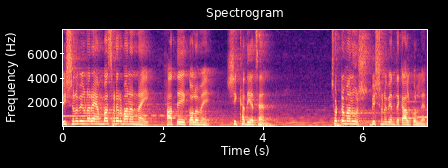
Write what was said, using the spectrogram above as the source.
বিশ্বনবী ওনারা অ্যাম্বাসাডার বানান নাই, হাতে কলমে শিক্ষা দিয়েছেন। ছোট্ট মানুষ বিশ্বনবী কাল করলেন।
